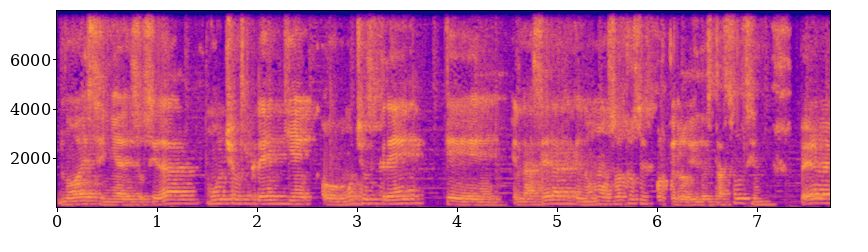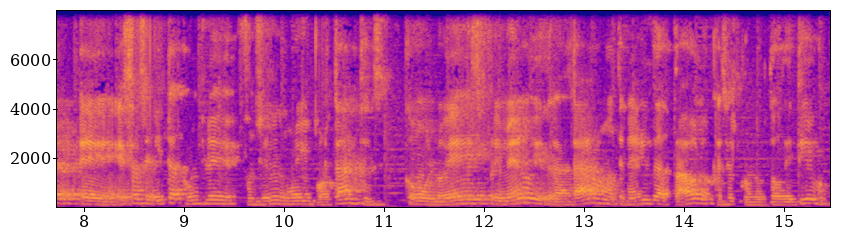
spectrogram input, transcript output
no es señal de suciedad. Muchos creen que, o muchos creen que la cera que tenemos nosotros es porque el oído está sucio, pero eh, esa cerita cumple funciones muy importantes, como lo es primero hidratar o mantener hidratado lo que es el conducto auditivo.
